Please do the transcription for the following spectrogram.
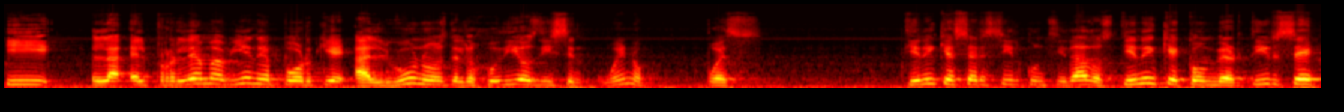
Y el problema viene porque algunos de los judíos dicen, bueno, pues tienen que ser circuncidados, tienen que convertirse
